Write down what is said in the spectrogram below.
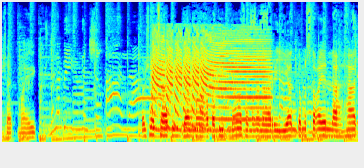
check mic. All shot sa ating dyan mga kapatid no, sa mga nariyan. Kamusta kayong lahat?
